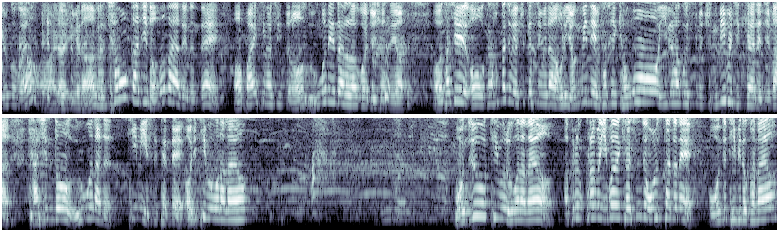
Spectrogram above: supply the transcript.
이런 건가요? 어, 알겠습니다. 그래서 창원까지 넘어가야 되는데 어, 파이팅 할 수 있도록 응원해달라고 해주셨네요. 어, 사실 어, 한 가지만 여쭙겠습니다. 우리 영민님 사실 경호 일을 하고 있으면 중립을 지켜야 되지만 자신도 응원하는 팀이 있을 텐데 어디 팀 응원하나요? 원주 팀을 응원하나요? 아 그럼 그러면 이번에 결승전 올스타전에 원주 TV도 가나요?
